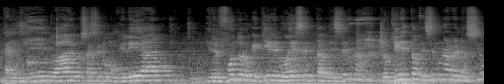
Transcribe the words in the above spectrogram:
Está leyendo algo, se hace como que lee algo. Y en el fondo lo que quiere no es establecer una, no quiere establecer una relación.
